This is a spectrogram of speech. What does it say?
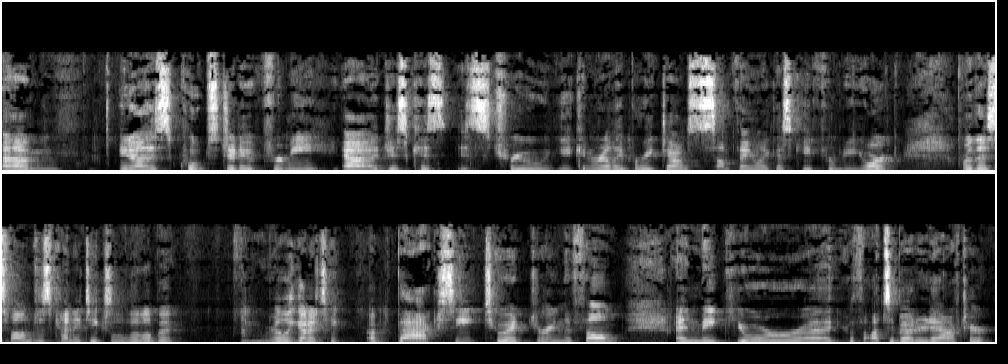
Um, you know, this quote stood out for me uh, just because it's true. You can really break down something like Escape from New York, where this film just kind of takes a little bit you really got to take a back seat to it during the film and make your uh, your thoughts about it after.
